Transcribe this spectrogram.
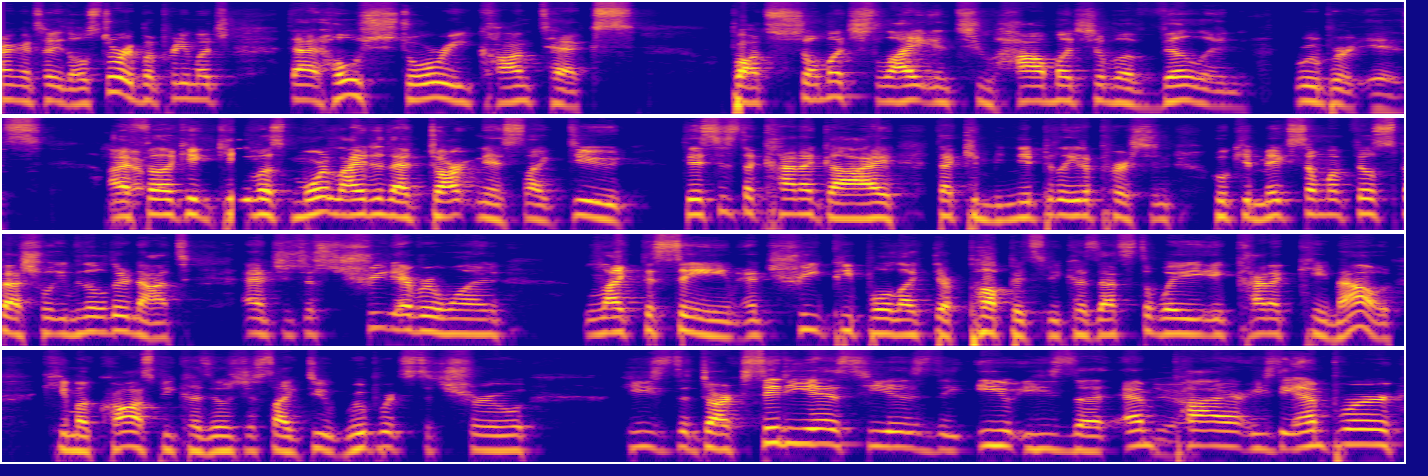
not gonna tell you the whole story but pretty much that whole story context brought so much light into how much of a villain Rupert is. I Yep. feel like it gave us more light in that darkness. Like, dude, this is the kind of guy that can manipulate a person who can make someone feel special, even though they're not, and to just treat everyone like the same and treat people like they're puppets because that's the way it kind of came out, came across because it was just like, dude, Rupert's the true. He's the Darth Sidious. He is the he's the Empire. He's the Emperor.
